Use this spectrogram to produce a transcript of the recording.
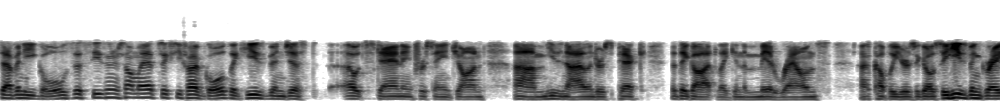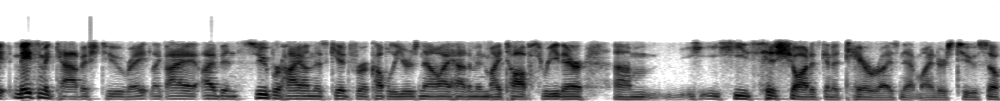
70 goals this season or something like that, 65 goals. Like he's been just outstanding for Saint John. Um, he's an Islanders pick that they got like in the mid rounds a couple of years ago. So he's been great. Mason McTavish too, right? Like I I've been super high on this kid for a couple of years now. I had him in my top three there. Um, he, he's his shot is going to terrorize netminders too. So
